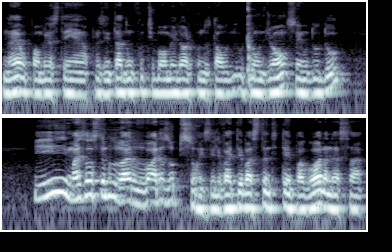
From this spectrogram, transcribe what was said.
Né? O Palmeiras tem apresentado um futebol melhor quando está o John John sem o Dudu. E, mas nós temos várias, várias opções. Ele vai ter bastante tempo agora nessa,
